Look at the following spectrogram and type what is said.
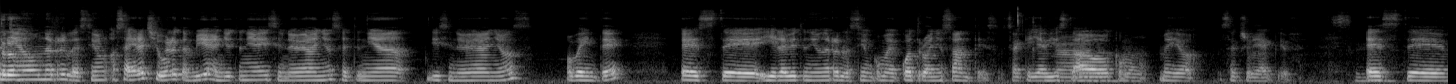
tenía una relación, o sea, era chivolo también, yo tenía 19 años, él tenía 19 años o 20, este, y él había tenido una relación como de 4 años antes, o sea, que ya había estado como medio sexually active. Este,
